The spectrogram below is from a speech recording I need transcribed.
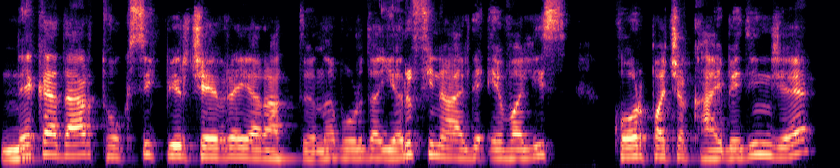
ne kadar toksik bir çevre yarattığını. Burada yarı finalde Evalis Korpaç'a kaybedince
